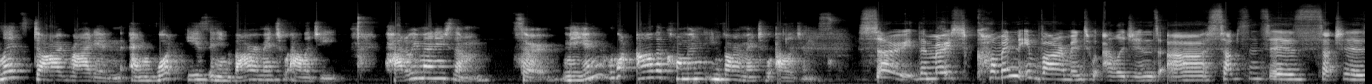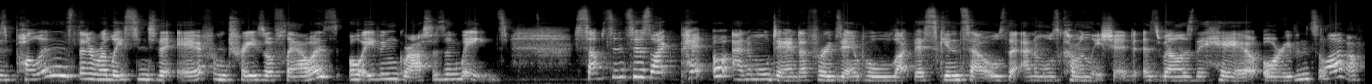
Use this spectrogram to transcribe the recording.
let's dive right in. And what is an environmental allergy? How do we manage them? So, Megan, what are the common environmental allergens? So, the most common environmental allergens are substances such as pollens that are released into the air from trees or flowers, or even grasses and weeds. Substances like pet or animal dander, for example, like their skin cells that animals commonly shed, as well as their hair or even saliva.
